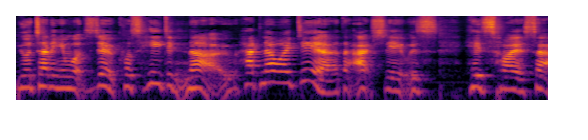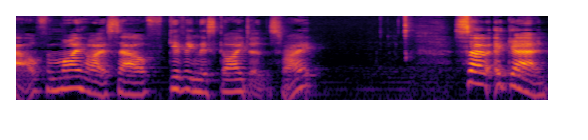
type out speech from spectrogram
you're telling him what to do. Of course, he didn't know, had no idea that actually it was his higher self and my higher self giving this guidance, right? So again,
